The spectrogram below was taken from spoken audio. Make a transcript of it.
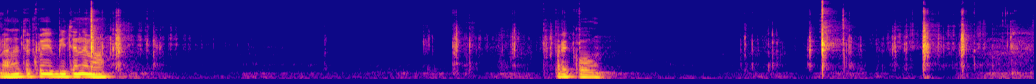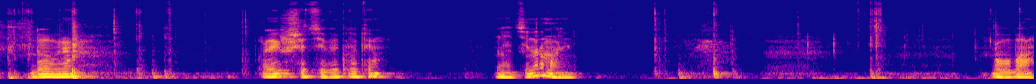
У мене такої біти нема. Прикол. Добре. А як же ще ці викрутив? Ні, ці нормальні. Оба.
